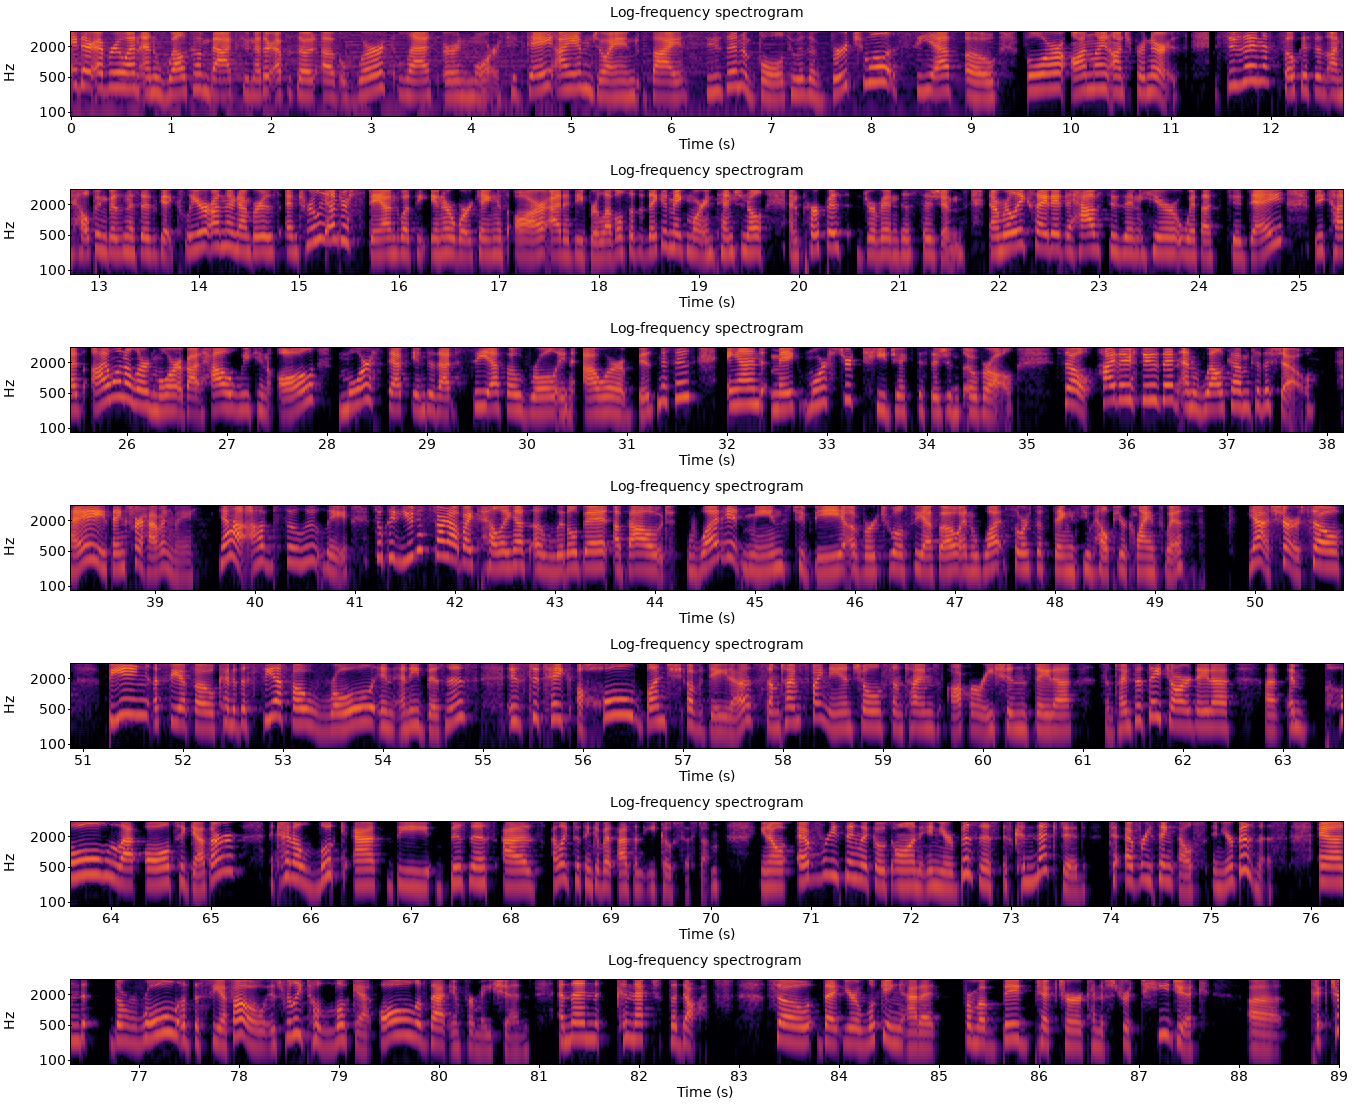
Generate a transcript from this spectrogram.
There, everyone, and welcome back to another episode of Work Less, Earn More. Today, I am joined by Susan Bowles, who is a virtual CFO for online entrepreneurs. Susan focuses on helping businesses get clear on their numbers and truly understand what the inner workings are at a deeper level so that they can make more intentional and purpose driven decisions. Now, I'm really excited to have Susan here with us today because I want to learn more about how we can all more step into that CFO role in our businesses and make more strategic decisions overall. So, hi there, Susan, and welcome to the show. Hey, thanks for having me. Yeah, absolutely. So, could you just start out by telling us a little bit about what it means to be a virtual CFO and what sorts of things you help your clients with? Yeah, sure. So, being a CFO, kind of the CFO role in any business is to take a whole bunch of data, sometimes financial, sometimes operations data, sometimes it's HR data, uh, and pull that all together and kind of look at the business as I like to think of it as an ecosystem. You know, everything that goes on in your business is connected to everything else in your business. And the role of the CFO is really to look at all of that information and then connect the dots so that you're looking at it from a big picture, kind of strategic uh, picture,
